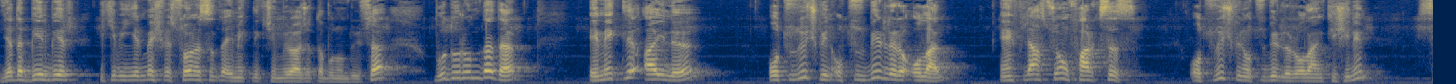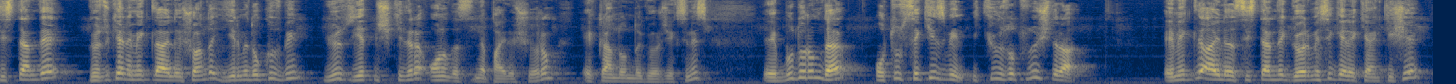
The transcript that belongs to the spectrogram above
ya da 1-1-2025 ve sonrasında emeklilik için müracaatta bulunduysa bu durumda da emekli aylığı 33.031 lira olan enflasyon farksız 33.031 lira olan kişinin sistemde gözüken emekli aylığı şu anda 29.172 lira. Onu da sizinle paylaşıyorum. Ekranda onu da göreceksiniz. E, bu durumda 38.233 lira emekli aylığı sistemde görmesi gereken kişi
